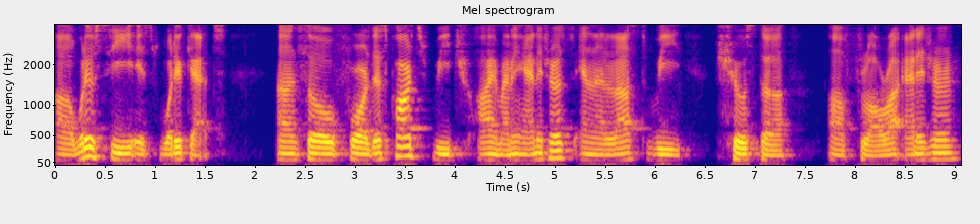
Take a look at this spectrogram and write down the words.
uh, what you see is what you get. And so for this part, we try many editors and at last we choose the uh, Froala editor.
